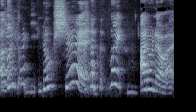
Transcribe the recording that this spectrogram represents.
I like no shit. Like I don't know. I,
